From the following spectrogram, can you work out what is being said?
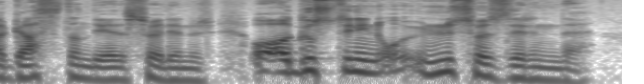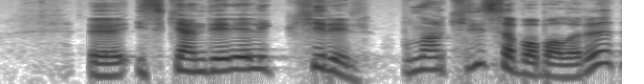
Augustin diye de söylenir. O Agustin'in o ünlü sözlerinde. Ee, İskenderiyeli Kiril, bunlar kilise babaları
